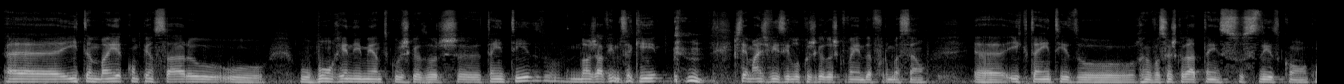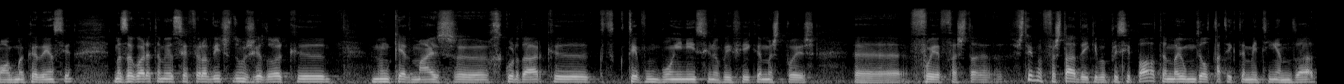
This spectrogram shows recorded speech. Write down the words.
Uh, e também a compensar o, o, o, bom rendimento que os jogadores uh, têm tido. Nós já vimos aqui, isto é mais visível que os jogadores que vêm da formação Uh, e que têm tido renovações contrato têm sucedido com, com alguma cadência, mas agora também o Seferovic de um jogador que não quer demais uh, recordar que, que, teve um bom início no Benfica, mas depois uh, foi afastado, esteve afastado da equipa principal, também o modelo tático também tinha mudado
